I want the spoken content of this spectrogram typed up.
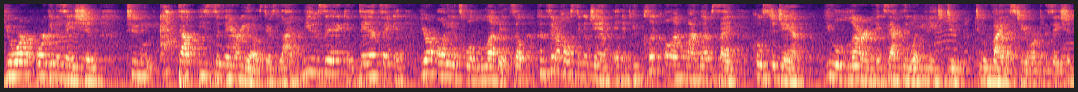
your organization to act out these scenarios. There's live music and dancing and your audience will love it. So consider hosting a jam and if you click on my website, Host a Jam, you will learn exactly what you need to do to invite us to your organization.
